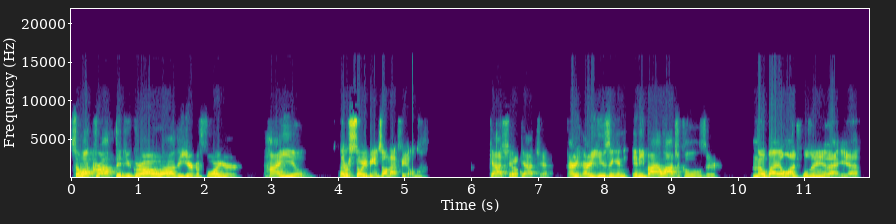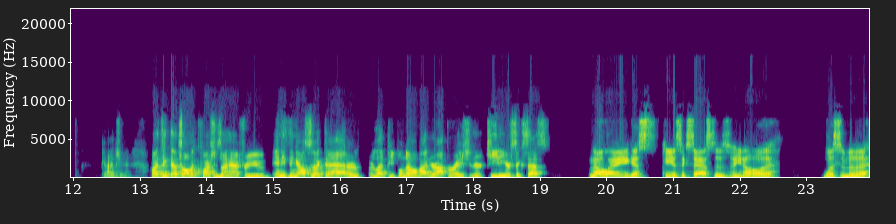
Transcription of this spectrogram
so, what crop did you grow uh, the year before your high yield? There were soybeans on that field. Gotcha, so, gotcha. Are are you using any, any biologicals or? No biologicals or any of that yet. Gotcha. Well, I think that's all the questions I have for you. Anything else you'd like to add or, or let people know about your operation or key to your success? No, I guess key to success is, you know, uh, listen to the,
